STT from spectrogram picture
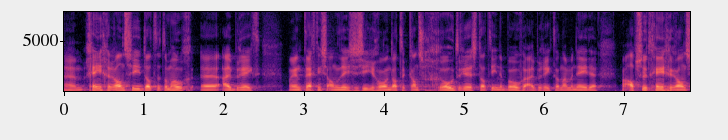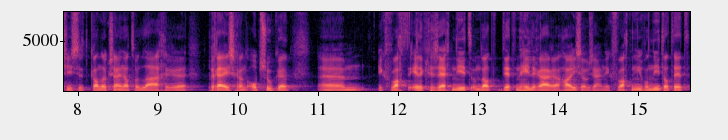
Um, geen garantie dat het omhoog uh, uitbreekt, maar in technische analyse zie je gewoon dat de kans groter is dat hij naar boven uitbreekt dan naar beneden. Maar absoluut geen garanties. Het kan ook zijn dat we lagere prijzen gaan opzoeken. Um, ik verwacht het eerlijk gezegd niet, omdat dit een hele rare high zou zijn. Ik verwacht in ieder geval niet dat dit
